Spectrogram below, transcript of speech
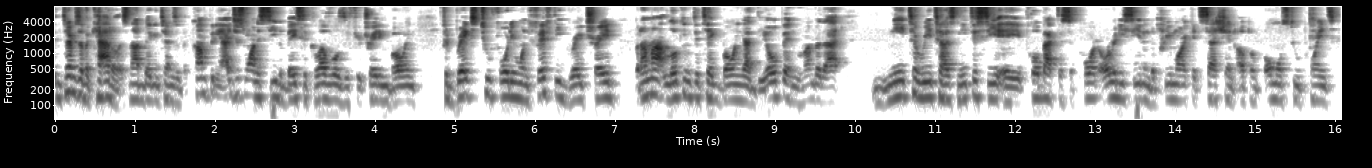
in terms of a catalyst, not big in terms of the company. I just want to see the basic levels if you're trading Boeing if it breaks 241.50, great trade. But I'm not looking to take Boeing at the open. Remember that. Need to retest, need to see a pullback to support. Already see it in the pre-market session up of almost two points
